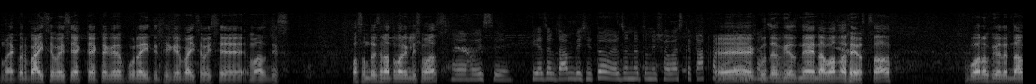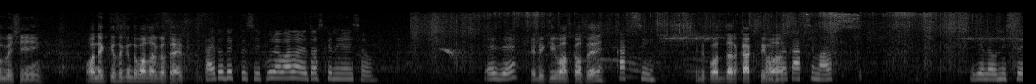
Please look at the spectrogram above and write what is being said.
একবার বাইছে বাইছে একটা একটা করে পুরো ইতি থেকে বাইছে বাইছে মাছ দিস। পছন্দ হয়েছে না তোমার ইলিশ মাছ? হ্যাঁ হয়েছে। পেঁয়াজের দাম বেশি তো এর জন্য তুমি সব আজকে টাটকা এ গুদে পেঁয়াজ নেয় না বাজারে চাও? বড় পেঁয়াজের দাম বেশি। অনেক কিছু কিন্তু বাজার করতে আইস তাই তো দেখতেছি পুরো বাজারে তো আজকে নিয়ে আইসাও এই যে এটি কি মাছ কাছে? কাকসি। এটি পদ্মার কাকসি মাছ। কাকসি মাছ। এগুলো নিচ্ছে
